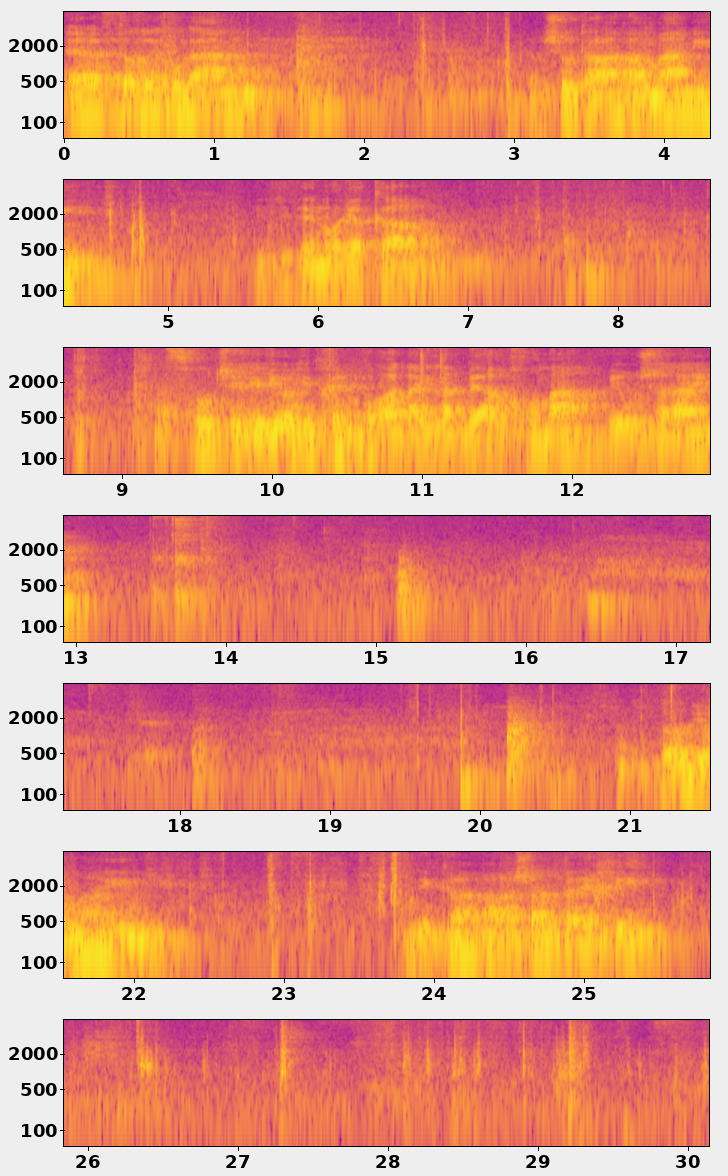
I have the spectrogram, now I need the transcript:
ערב טוב לכולם, ברשות הרב עמרמי, ידידנו היקר, הזכות שלי להיות איתכם פה הלילה בהר חומה בירושלים. בעוד יומיים נקרא פרשת ויחי.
